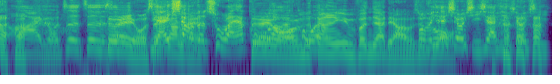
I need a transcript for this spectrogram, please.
哎呦，这这是对，我你还笑得出来？要哭啊！我们刚刚运分在聊，我们先休息一下，先休息。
